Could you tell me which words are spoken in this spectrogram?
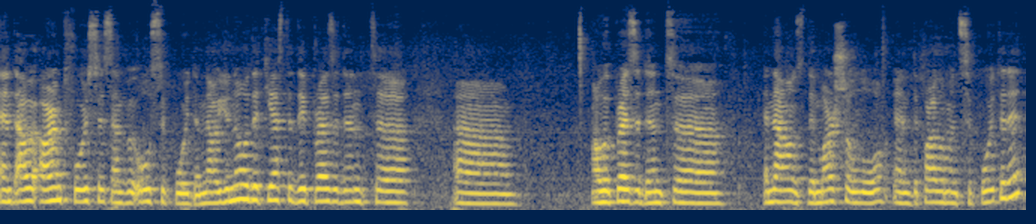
and our armed forces, and we all support them. Now, you know that yesterday, President, uh, our president uh, announced the martial law, and the parliament supported it.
